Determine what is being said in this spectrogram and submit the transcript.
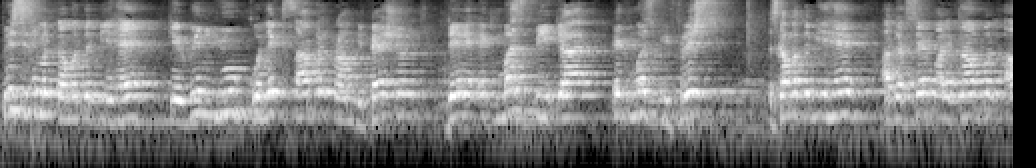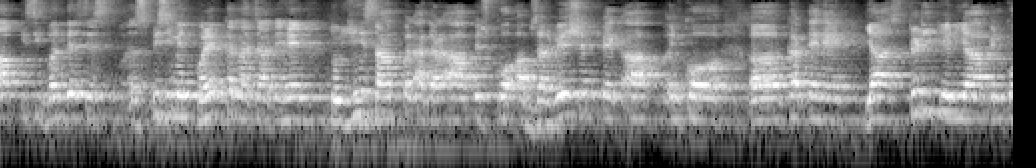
fresh specimen का मतलब ये है कि when you collect sample from the patient they it must be क्या? इट मस्ट बी फ्रेश इसका मतलब ये है अगर से फॉर एग्जांपल आप किसी बंदे से स्पीसीमेन कलेक्ट करना चाहते हैं तो ये सैंपल अगर आप इसको ऑब्जर्वेशन पे आप इनको आ, करते हैं या स्टडी के लिए आप इनको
